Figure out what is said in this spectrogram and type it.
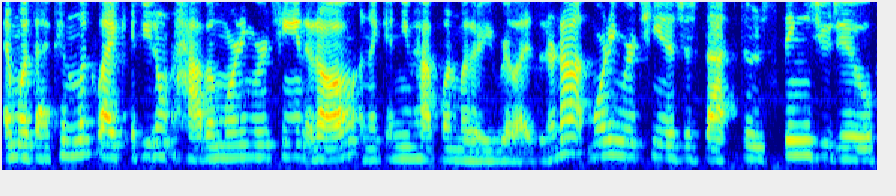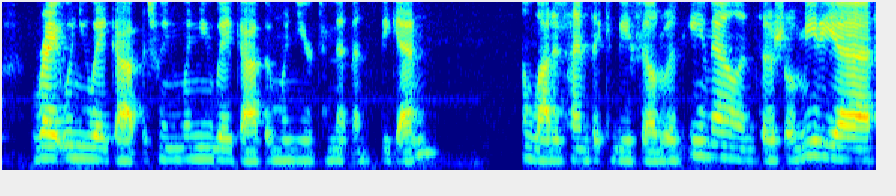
And what that can look like if you don't have a morning routine at all and again you have one whether you realize it or not morning routine is just that those things you do right when you wake up between when you wake up and when your commitments begin a lot of times it can be filled with email and social media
